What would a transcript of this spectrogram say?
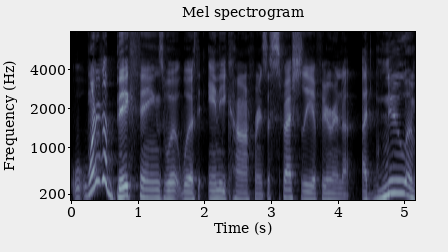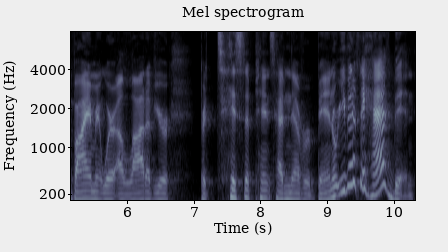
One of the big things with, with any conference, especially if you're in a, a new environment where a lot of your participants have never been, or even if they have been,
